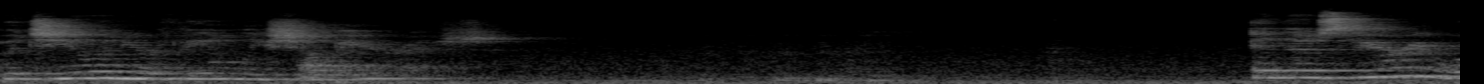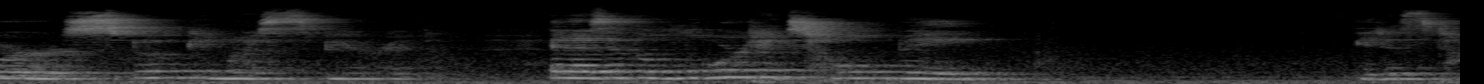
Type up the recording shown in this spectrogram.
but you and your family shall perish. And those very words spoke in my spirit, and as if the Lord had told me, it is time.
